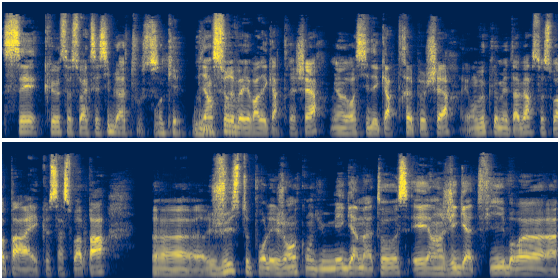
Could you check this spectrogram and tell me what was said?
c'est que ce soit accessible à tous. ok. Bien sûr, il va y avoir des cartes très chères, mais il y aura aussi des cartes très peu chères. Et on veut que le métaverse soit pareil, que ça soit pas euh, juste pour les gens qui ont du méga matos et un giga de fibre euh,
